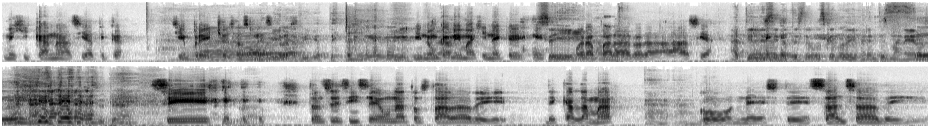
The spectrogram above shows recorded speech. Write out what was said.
mexicana asiática Siempre he hecho esas ah, mezclas. y, nunca me imaginé que fuera a parar a Asia. A ti el destino te está buscando de diferentes maneras, Sí. Entonces hice una tostada de, de calamar ah, con este salsa de.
